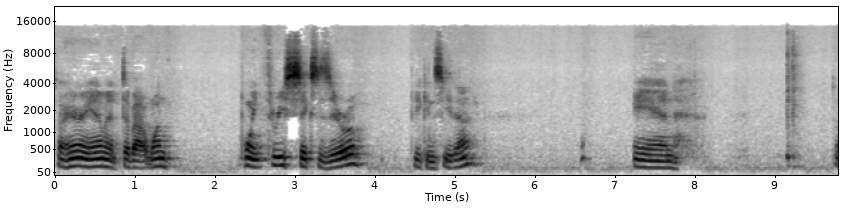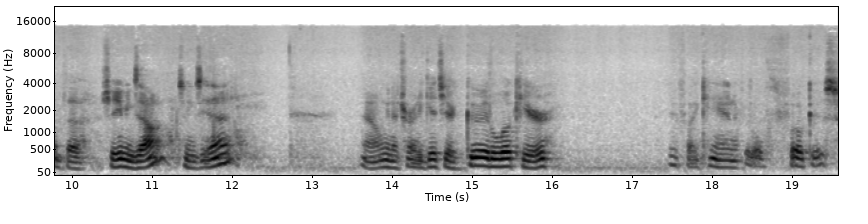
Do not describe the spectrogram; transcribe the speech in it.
So here I am at about 1.360, if you can see that. And dump the shavings out so you can see that. Now I'm going to try to get you a good look here, if I can, if it'll focus.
